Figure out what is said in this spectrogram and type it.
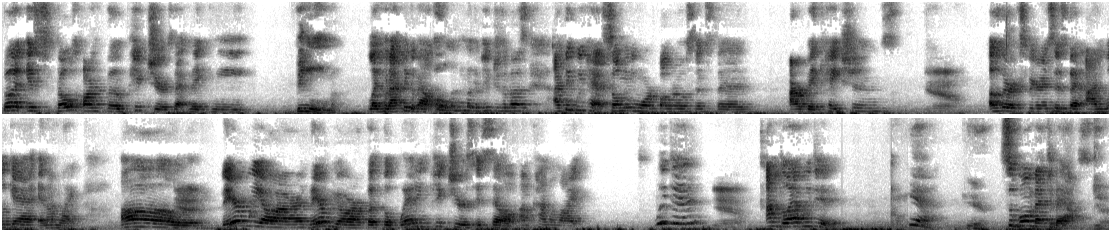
But it's those aren't the pictures that make me beam. Like when I think about, oh, let me look at pictures of us. I think we've had so many more photos since then. Our vacations, Yeah. other experiences that I look at and I'm like, oh, Yeah. there we are, there we are. But the wedding pictures itself, I'm kind of like, we did it. Yeah. I'm glad we did it. Yeah. Yeah. So going back to vows. Yeah.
